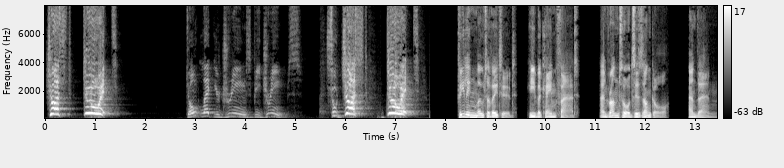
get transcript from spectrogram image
Just do it! Don't let your dreams be dreams. So just do it! Feeling motivated, he became fat and run towards his uncle. And then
